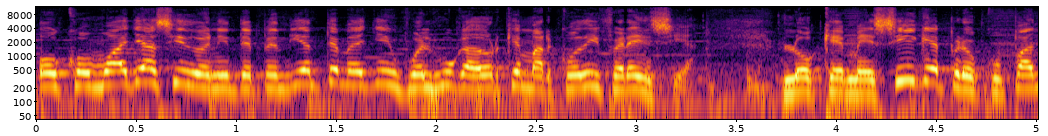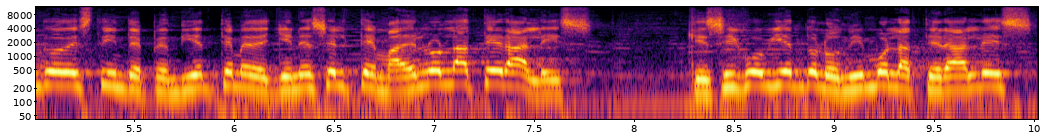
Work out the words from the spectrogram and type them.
O como haya sido en Independiente Medellín, fue el jugador que marcó diferencia. Lo que me sigue preocupando de este Independiente Medellín es el tema de los laterales, que sigo viendo los mismos laterales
